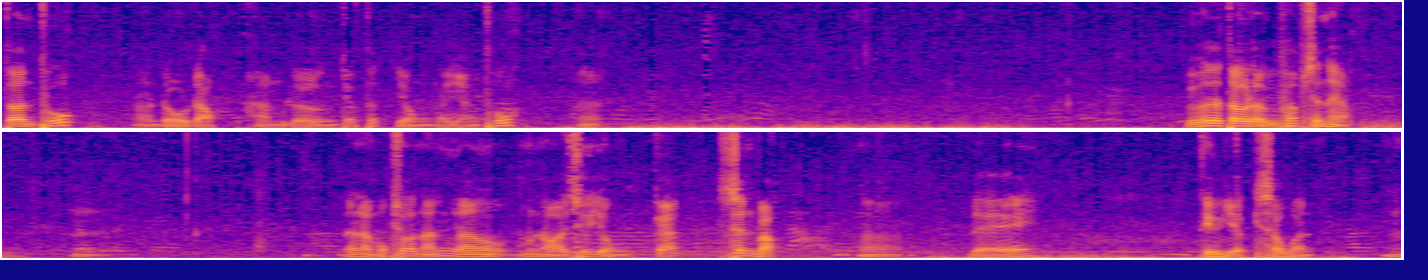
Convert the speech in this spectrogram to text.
tên thuốc Ờ, độ độc, hàm lượng, chất tác dụng và dạng thuốc à. biện pháp thứ tư là biện pháp sinh học ừ. đây là một số hình ảnh ờ, mình hỏi sử dụng các sinh vật ờ, để tiêu diệt sâu bệnh ừ.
